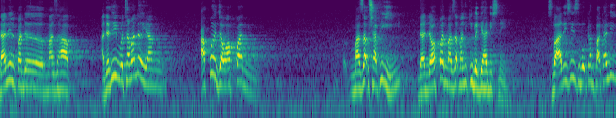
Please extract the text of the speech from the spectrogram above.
dalil pada mazhab ah, jadi macam mana yang apa jawapan mazhab Syafi'i dan jawapan mazhab Maliki bagi hadis ni? Sebab hadis ni sebutkan empat kali.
